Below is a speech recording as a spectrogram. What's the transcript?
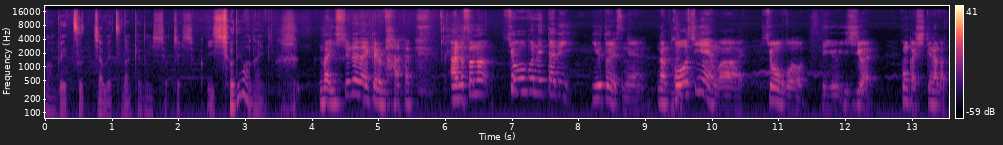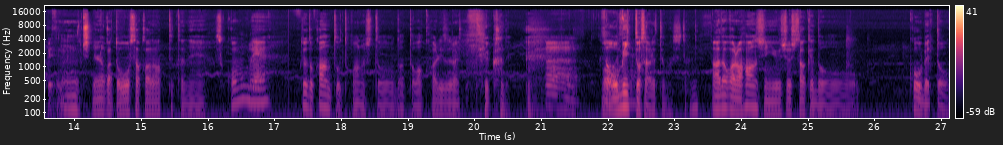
まあ別っちゃ別だけど一緒っちゃ一緒か。一緒ではないな。まあ一緒じゃないけどまあ あのその兵庫ネタで言うとですねなんか甲子園は兵庫っていう意地は今回してなかったですね、うんしてなかった。大阪なってたね。そこもねね。ちょっと関東とかの人だと分かりづらいっていうかね、うん。まあ、ねオミットされてましたね。あだから阪神優勝したけど神戸と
